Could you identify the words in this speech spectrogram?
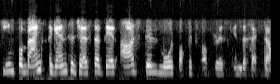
scheme for banks again suggests that there are still more pockets of risk in the sector.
